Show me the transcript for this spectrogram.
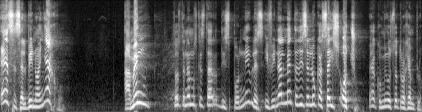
Ese es el vino añejo. Amén. Entonces tenemos que estar disponibles. Y finalmente dice Lucas 6:8. Vea conmigo este otro ejemplo.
